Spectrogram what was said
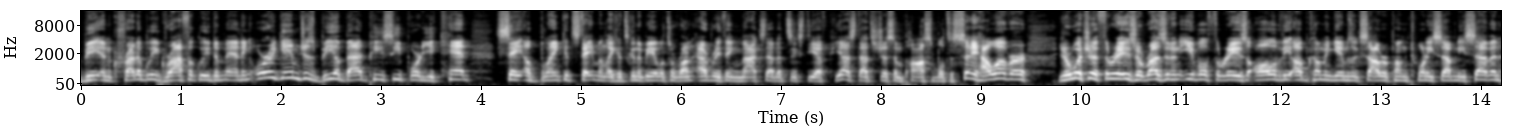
be incredibly graphically demanding or a game just be a bad PC port. You can't say a blanket statement like it's going to be able to run everything maxed out at 60 FPS. That's just impossible to say. However, your Witcher 3s, your Resident Evil 3s, all of the upcoming games like Cyberpunk 2077,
